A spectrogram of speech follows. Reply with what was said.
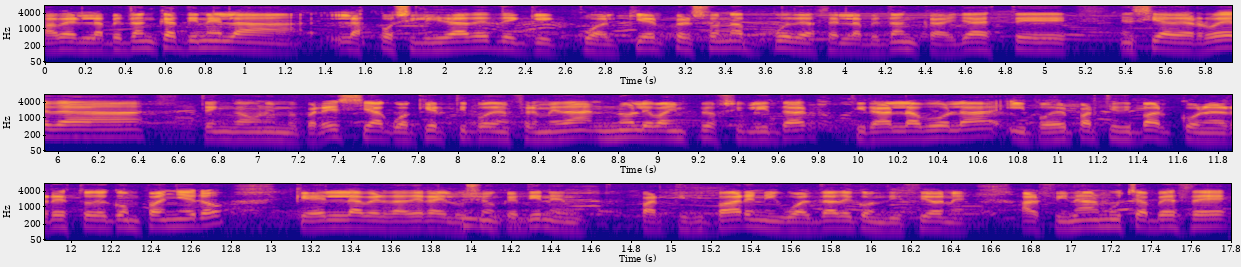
a ver, la petanca tiene las posibilidades de que cualquier persona puede hacer la petanca, ya esté en silla de ruedas, tenga una hemiparesia, cualquier tipo de enfermedad, no le va a imposibilitar tirar la bola y poder participar con el resto de compañeros, que es la verdadera ilusión que tienen, participar en igualdad de condiciones. Al final, muchas veces,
